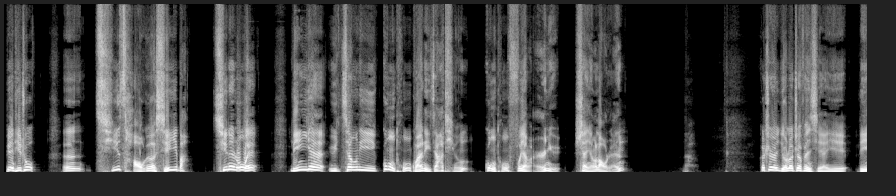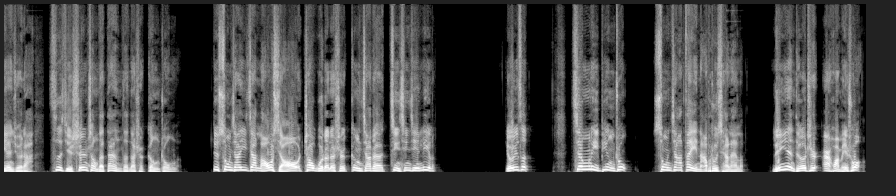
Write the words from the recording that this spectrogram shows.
便提出：“嗯，起草个协议吧，其内容为林燕与姜丽共同管理家庭，共同抚养儿女，赡养老人。”可是有了这份协议，林燕觉得自己身上的担子那是更重了，对宋家一家老小照顾的那是更加的尽心尽力了。有一次，姜丽病重，宋家再也拿不出钱来了。林燕得知，二话没说，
